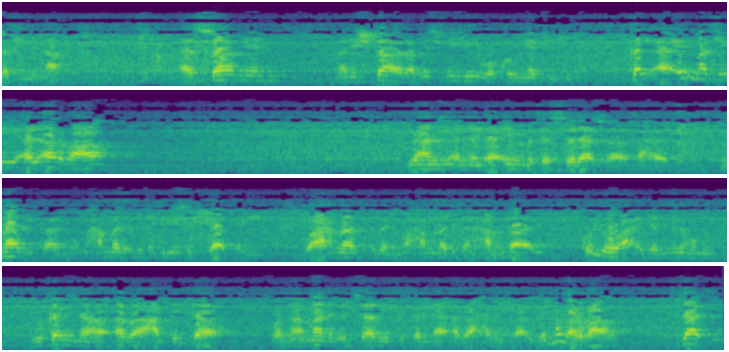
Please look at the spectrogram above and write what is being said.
سفينة. الثامن من اشتهر باسمه وكنيته. كالأئمة الأربعة يعني أن الأئمة الثلاثة فحد مالك ومحمد بن إدريس الشافعي وأحمد بن محمد بن حنبل كل واحد منهم يكنى أبا عبد الله والنعمان بن ثابت يكنى أبا حنيفة. إذا مو الأربعة ثلاثة.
